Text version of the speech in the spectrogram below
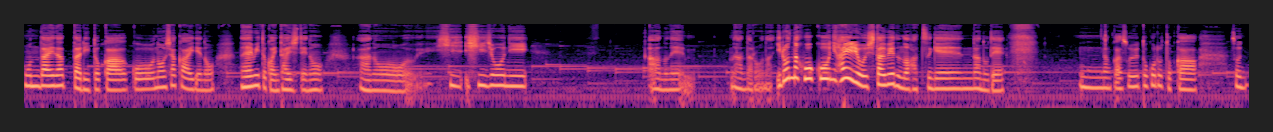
問題だったりとか、この社会での悩みとかに対しての、あのー、非常に、あのね、なんだろうな、いろんな方向に配慮した上での発言なので、うん、なんかそういうところとか、そう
